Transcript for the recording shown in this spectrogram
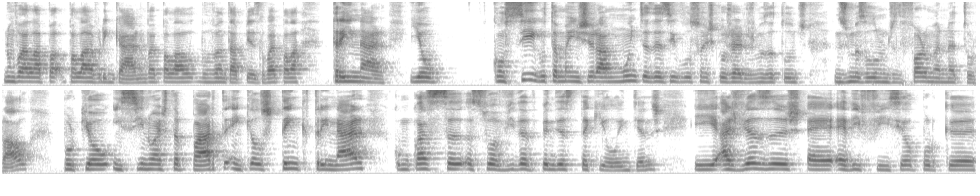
não vai lá para lá brincar, não vai para lá levantar peso, ele vai para lá treinar. E eu consigo também gerar muitas das evoluções que eu gero nos meus alunos, nos meus alunos de forma natural, porque eu ensino esta parte em que eles têm que treinar como quase se a sua vida dependesse daquilo, entendes? E às vezes é, é difícil porque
